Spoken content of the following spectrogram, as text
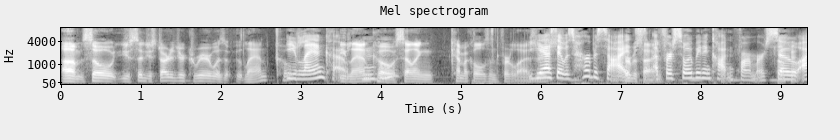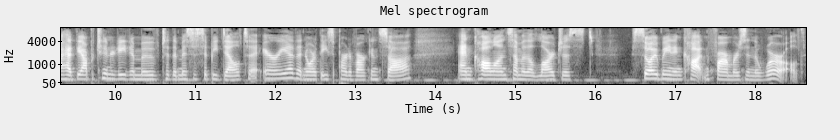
Um, so you said you started your career was it Elanco? Elanco. Elanco selling chemicals and fertilizers. Yes, it was herbicides, uh, Herbicides. for soybean and cotton farmers. So Okay. I had the opportunity to move to the Mississippi Delta area, the northeast part of Arkansas, and call on some of the largest soybean and cotton farmers in the world.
